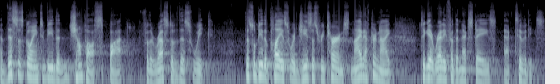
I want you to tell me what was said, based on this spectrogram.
And this is going to be the jump off spot for the rest of this week. This will be the place where Jesus returns night after night to get ready for the next day's activities.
